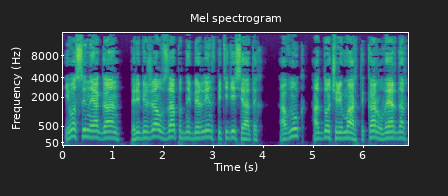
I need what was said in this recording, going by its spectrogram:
Его сын Иоганн перебежал в Западный Берлин в 50-х, а внук от дочери Марты, Карл Вернер,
